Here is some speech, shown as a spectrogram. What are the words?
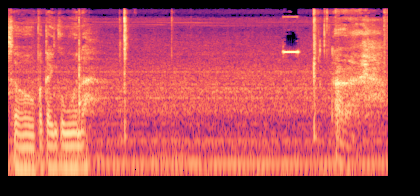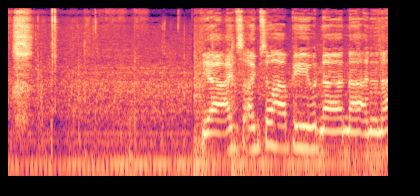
so, patayin ko muna. Yeah, I'm so, I'm so happy na na ano na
